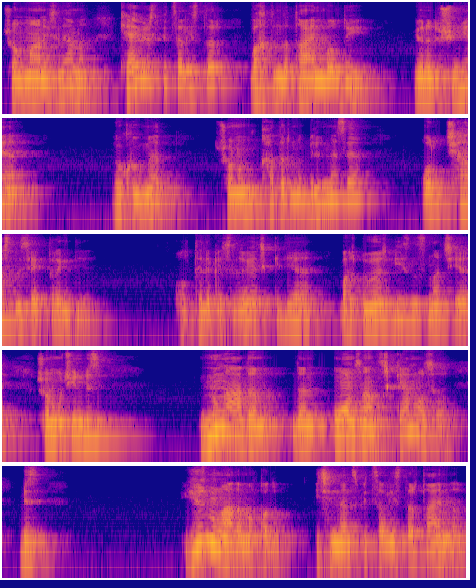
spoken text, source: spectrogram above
Şoň manysy näme? Käbir spesialistler wagtynda taýyn boldy, ýöne düşünýä, hökümet şonuň kadyryny bilmese, ol çastny sektora gidýä. Ol telekeçilere geçip gidýä, baş öz biznesini açýa. Şonuň üçin biz müň adamdan on sany çykýan bolsa, biz ýüz müň adam okadyp, içinden spesialistleri taýynlap,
